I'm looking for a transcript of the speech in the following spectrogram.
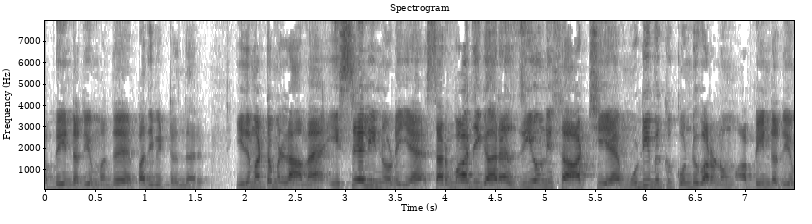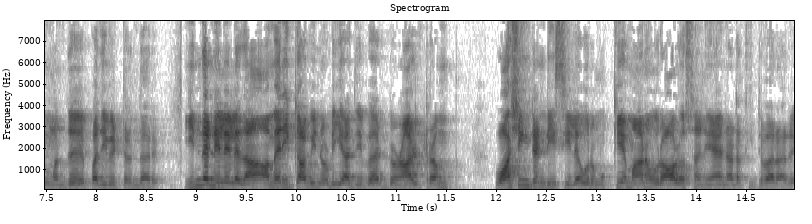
அப்படின்றதையும் வந்து பதிவிட்டிருந்தார். இது மட்டும் இல்லாம இஸ்ரேலினுடைய சர்வாதிகார ஜியோனிச ஆட்சியை முடிவுக்கு கொண்டு வரணும் அப்படின்றதையும் வந்து பதிவிட்டிருந்தார். இந்த நிலையில தான் அமெரிக்காவினுடைய அதிபர் டொனால்ட் ட்ரம்ப் வாஷிங்டன் டிசியில் ஒரு முக்கியமான ஒரு ஆலோசனையை நடத்திட்டு வராரு.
